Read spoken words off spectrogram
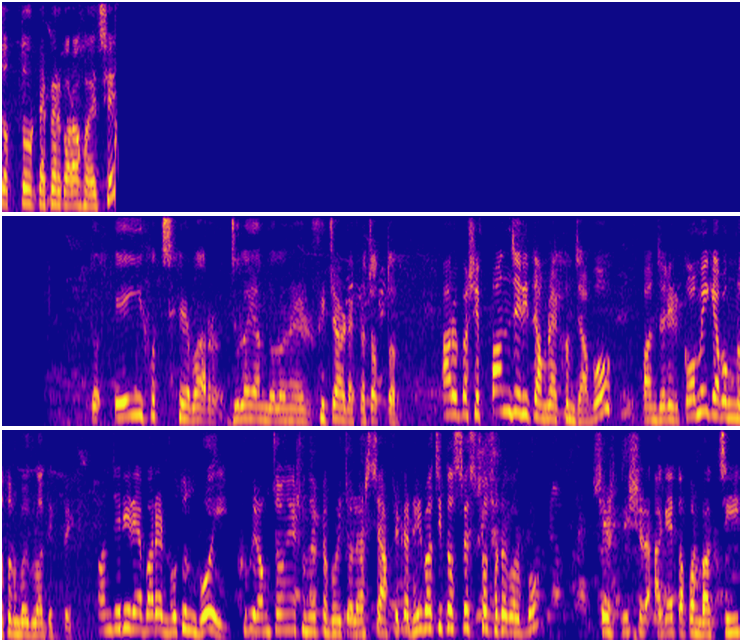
চত্বর টাইপের করা হয়েছে। তো এই হচ্ছে এবার জুলাই আন্দোলনের ফিচার্ড একটা চত্বর। আর পাশে পাঞ্জেরিতে আমরা এখন যাব। পাঞ্জেরির কমিক এবং নতুন বইগুলো দেখতে। পাঞ্জেরির এবারে নতুন বই, খুবই রংচঙে সুন্দর একটা বই চলে আসছে আফ্রিকার নির্বাচিত শ্রেষ্ঠ ছোট গল্প। শেষ দৃশ্যের আগে তপন বাগচি।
